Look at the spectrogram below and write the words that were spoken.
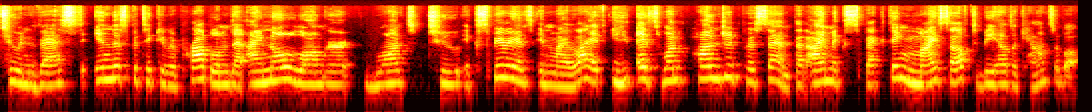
to invest in this particular problem that I no longer want to experience in my life, it's 100% that I'm expecting myself to be held accountable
